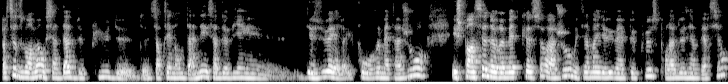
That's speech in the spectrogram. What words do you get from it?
à partir du moment où ça date de plus d'un certain nombre d'années, ça devient désuet. Il faut remettre à jour. Et je pensais ne remettre que ça à jour, mais finalement, il y a eu un peu plus pour la deuxième version.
